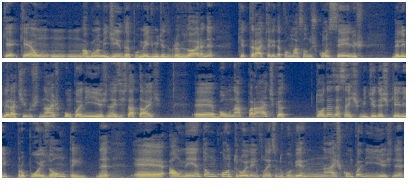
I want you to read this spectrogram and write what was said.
que, que, é um, um, alguma medida, por meio de medida provisória, né, que trate ali da formação dos conselhos deliberativos nas companhias, nas estatais. É, bom, na prática, todas essas medidas que ele propôs ontem né, é, aumentam o controle e a influência do governo nas companhias. Né?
